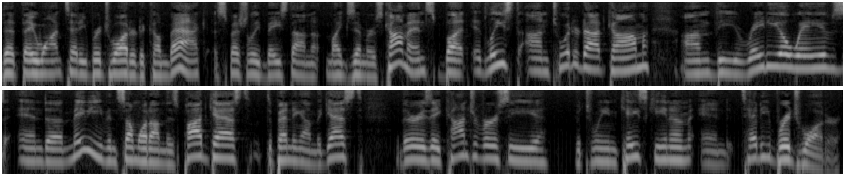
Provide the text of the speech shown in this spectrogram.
that they want Teddy Bridgewater to come back, especially based on Mike Zimmer's comments. But at least on Twitter.com, on the radio waves, and uh, maybe even somewhat on this podcast, depending on the guest, there is a controversy between Case Keenum and Teddy Bridgewater.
